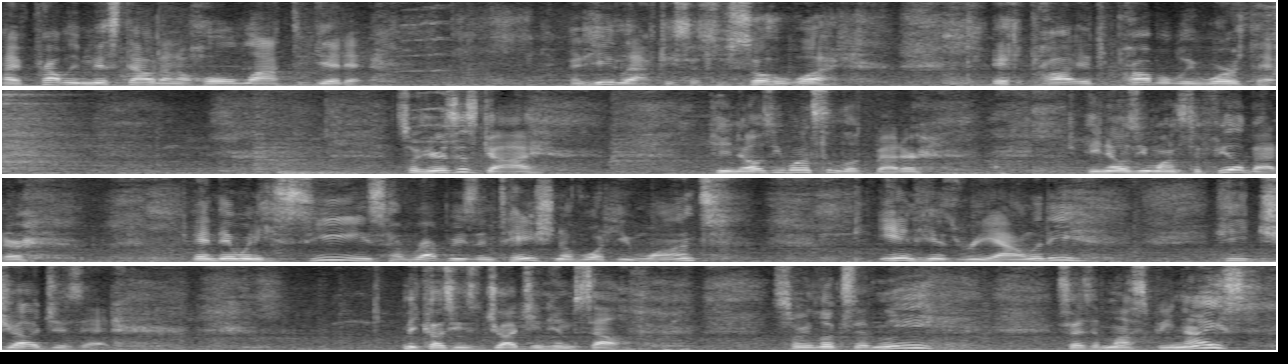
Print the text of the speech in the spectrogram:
I've probably missed out on a whole lot to get it. And he laughed. He says, So what? It's, pro- it's probably worth it. So here's this guy. He knows he wants to look better. He knows he wants to feel better. And then when he sees a representation of what he wants in his reality, he judges it because he's judging himself. So he looks at me, says it must be nice,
